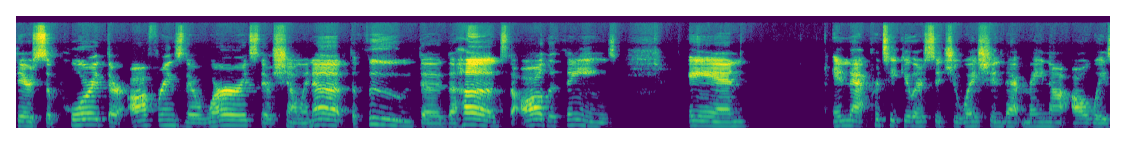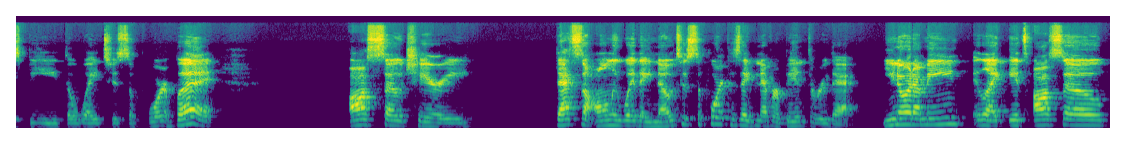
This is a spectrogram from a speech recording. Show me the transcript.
their support their offerings their words they're showing up the food the the hugs the all the things and in that particular situation, that may not always be the way to support. But also, Cherry, that's the only way they know to support because they've never been through that. You know what I mean? Like, it's also,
